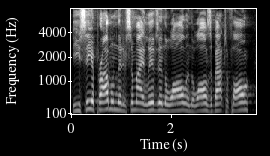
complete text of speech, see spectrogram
Do you see a problem that if somebody lives in the wall and the wall's about to fall?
